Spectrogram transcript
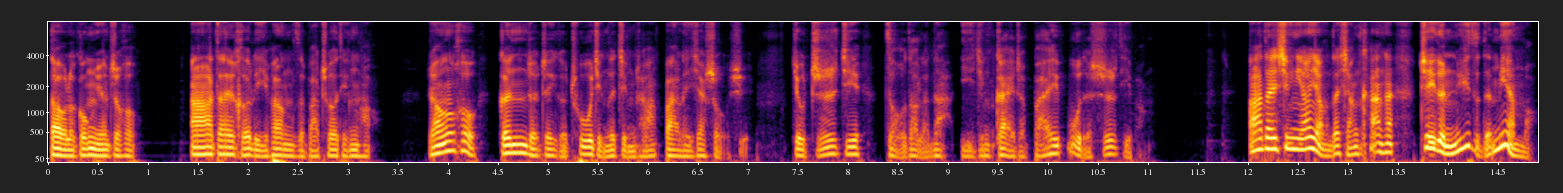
到了公园之后，阿呆和李胖子把车停好，然后跟着这个出警的警察办了一下手续，就直接走到了那已经盖着白布的尸体旁。阿呆心痒痒的想看看这个女子的面貌，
